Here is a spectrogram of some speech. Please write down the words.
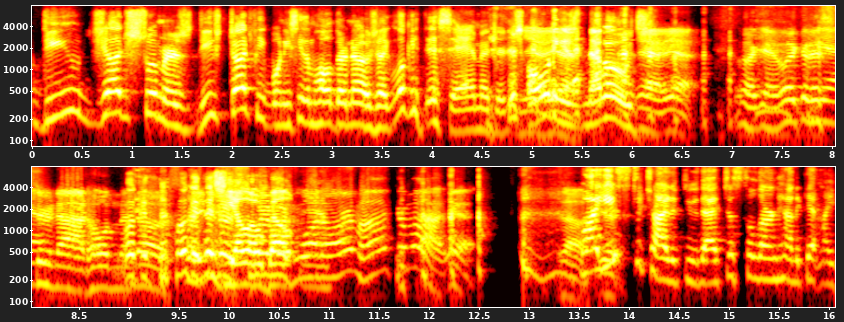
do you judge swimmers? Do you judge people when you see them hold their nose? You're like, look at this amateur, just Yeah, holding yeah. his nose. yeah, yeah. Look, yeah, look at this Yeah. student not holding the Look at- nose. look at this yellow belt. One Yeah. arm, huh? Come on, yeah. No, well, I yeah, used to try to do that just to learn how to get my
